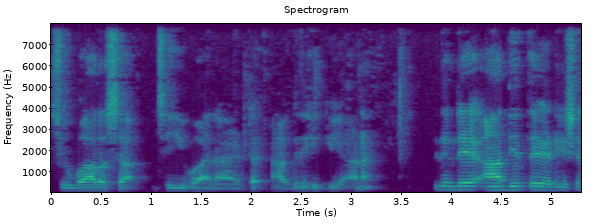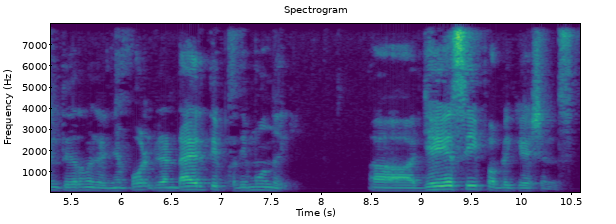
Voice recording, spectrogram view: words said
ശുപാർശ ചെയ്യുവാനായിട്ട് ആഗ്രഹിക്കുകയാണ്. ഇതിന്റെ ആദ്യത്തെ എഡിഷൻ തീർന്നു കഴിഞ്ഞപ്പോൾ രണ്ടായിരത്തി പതിമൂന്നിൽ ജെ എസ് സി പബ്ലിക്കേഷൻസ്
